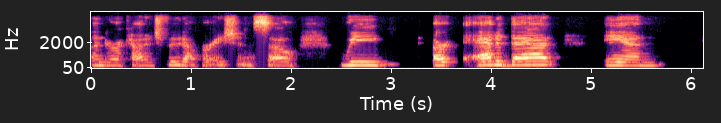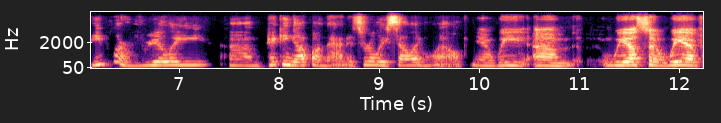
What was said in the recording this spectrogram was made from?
under a cottage food operation. So we are added that and people are really um, picking up on that. It's really selling well. Yeah, we um, we also we have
